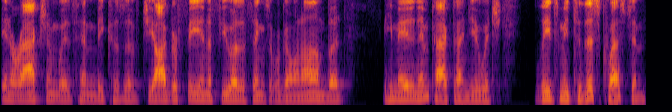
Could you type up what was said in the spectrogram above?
interaction with him because of geography and a few other things that were going on, but he made an impact on you, which leads me to this question.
